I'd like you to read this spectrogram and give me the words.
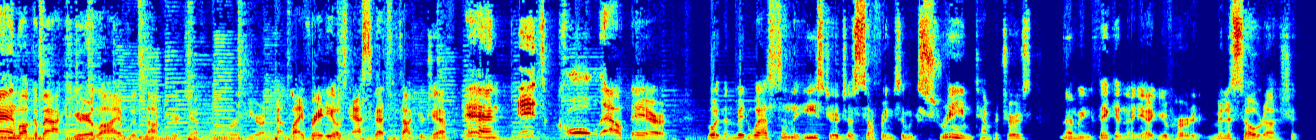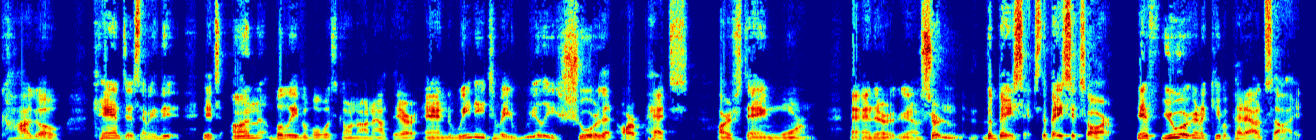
And welcome back. You're here live with Dr. Jeff Werber here on Pet Life Radio's Ask the Vets with Dr. Jeff. And it's cold out there. Boy, the Midwest and the East are just suffering some extreme temperatures. I mean, thinking that you know, you've heard it Minnesota, Chicago, Kansas. I mean, it's unbelievable what's going on out there. And we need to be really sure that our pets are staying warm. And there are, you know, certain, the basics. The basics are if you are going to keep a pet outside,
